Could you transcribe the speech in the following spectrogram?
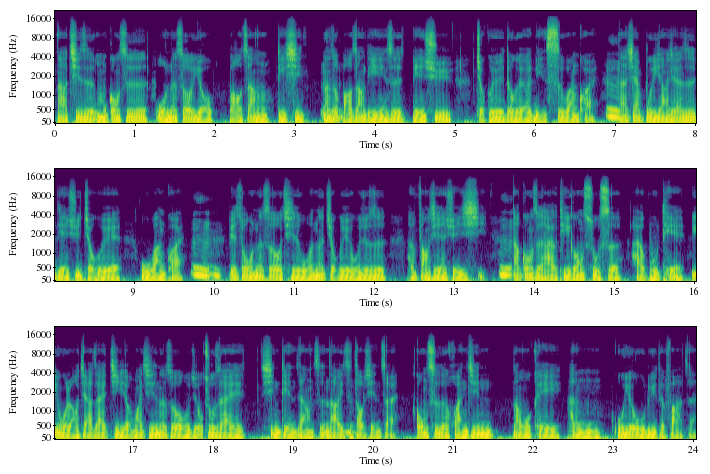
那其实我们公司我那时候有保障底薪，那时候保障底薪是连续九个月都可以领四万块。嗯那现在不一样，现在是连续九个月五万块。嗯比如说我那时候，其实我那九个月我就是很放心的学习。嗯那公司还有提供宿舍，还有补贴，因为我老家在基隆啊，其实那时候我就住在新店这样子，然后一直到现在，公司的环境让我可以很无忧无虑的发展，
